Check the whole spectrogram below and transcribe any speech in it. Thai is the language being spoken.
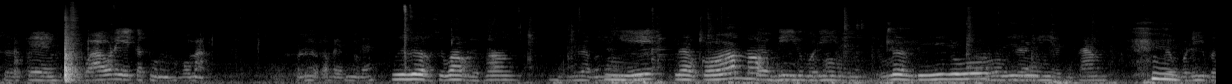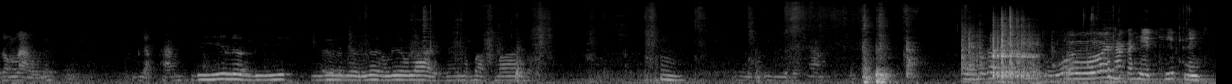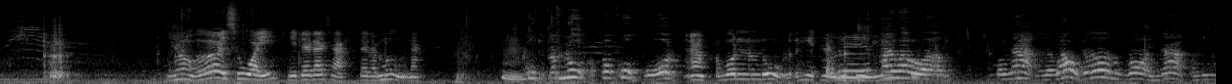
เจอแกงบ่เอาเลยกระตุนเขาบ่มักเขา เลือกเอาแบบนี้นะมีเรื่องสิว่าให้ฟังเลือกอย่างนี้แล้วก่อนเนาะเรื่องดีหรือบ่ดีเลยเรื่องดีอยู่ดีเรื่องอยู่ดีเลยสิพังเรื่องบ่ดีบ่ต้องเล่าเลยอยากพังดีเรื่องดีเรื่องเรื่องเรื่องเลวร้ายยังลำบากมากเนาะอืมเรื่องดีเลยพังเอ้ยฮักกะเฮ็ดคลิปนี่น้องเอ้ยสวยเฮ็ดได้ได้ซะแต่ละมื้อนะ อืมขุบน้ำลูกกับพ่อขุบโอนอ้าวกระบนน้ำลูกแล้วก็เฮ็ดให้อันลูกนี้กินใครว่าว่าบ่ยากแต่ว่าเด้อลูกน้อยยากอันนี้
